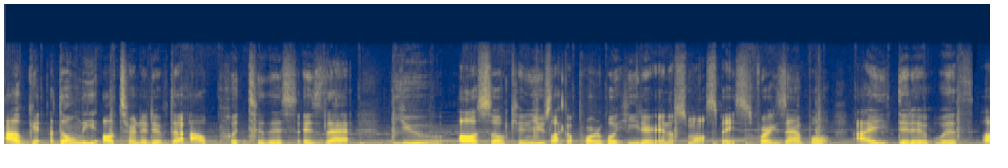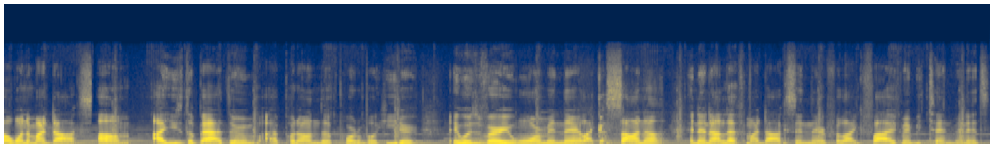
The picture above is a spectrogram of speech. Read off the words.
I'll get the only alternative that I'll put to this is that you also can use like a portable heater in a small space. For example, I did it with uh, one of my docs. Um, I used the bathroom, I put on the portable heater. It was very warm in there, like a sauna. And then I left my docs in there for like five, maybe 10 minutes.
